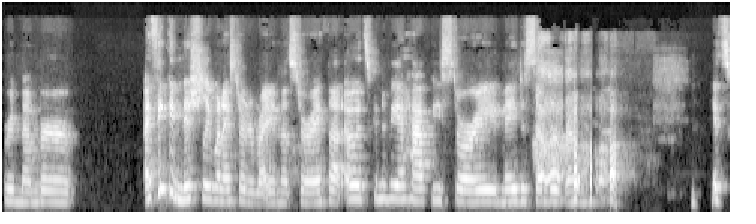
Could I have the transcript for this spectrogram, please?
remember. I think initially when I started writing that story, I thought, "Oh, it's going to be a happy story, May December romance." it's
